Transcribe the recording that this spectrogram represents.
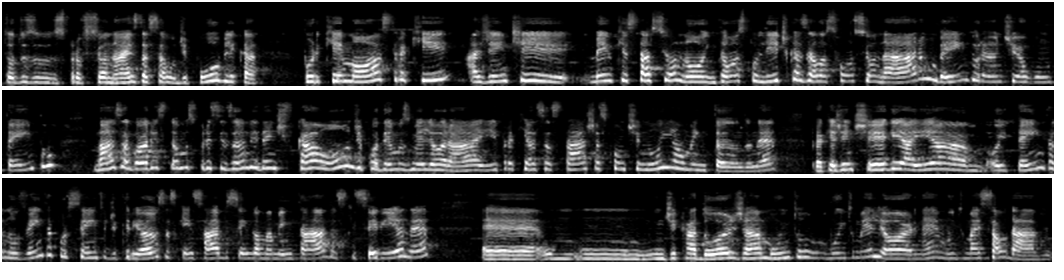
todos os profissionais da saúde pública porque mostra que a gente meio que estacionou. Então as políticas elas funcionaram bem durante algum tempo, mas agora estamos precisando identificar onde podemos melhorar aí para que essas taxas continuem aumentando, né? Para que a gente chegue aí a 80, 90% de crianças, quem sabe, sendo amamentadas, que seria, né? É, um, um indicador já muito, muito melhor, né? Muito mais saudável.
